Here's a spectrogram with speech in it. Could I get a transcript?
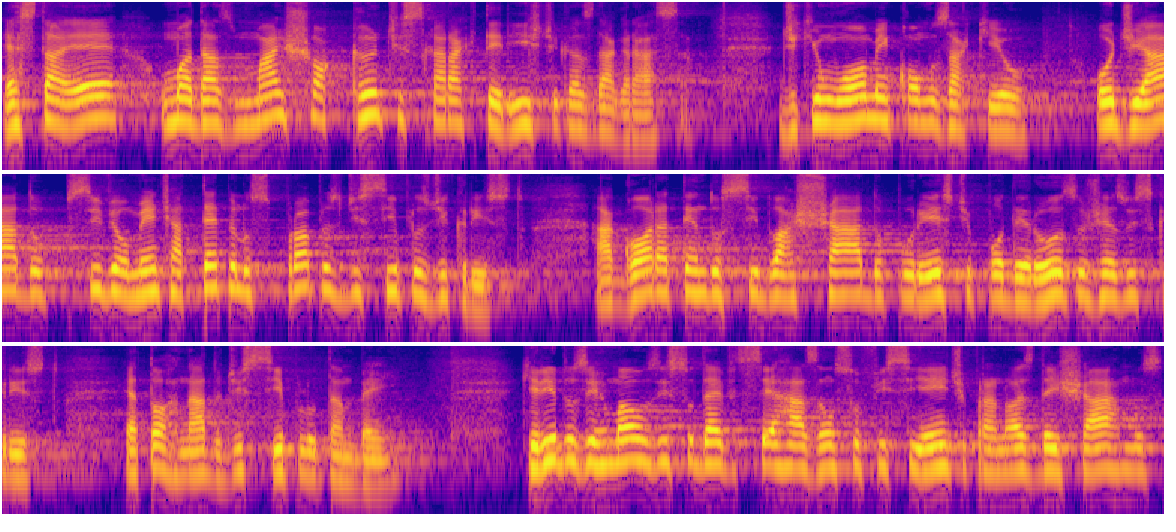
Esta é uma das mais chocantes características da graça de que um homem como Zaqueu, odiado possivelmente até pelos próprios discípulos de Cristo, agora tendo sido achado por este poderoso Jesus Cristo, é tornado discípulo também. Queridos irmãos, isso deve ser razão suficiente para nós deixarmos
